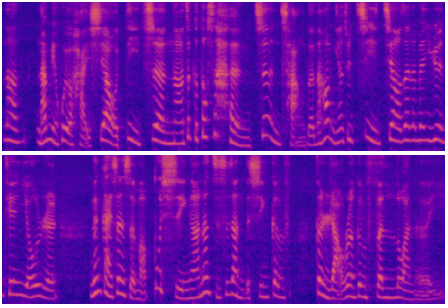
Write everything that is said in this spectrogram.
那难免会有海啸、地震啊，这个都是很正常的。然后你要去计较，在那边怨天尤人。能改善什么？不行啊，那只是让你的心更更扰乱、更纷乱而已，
